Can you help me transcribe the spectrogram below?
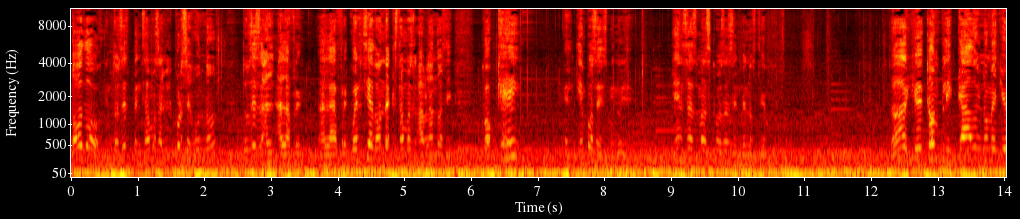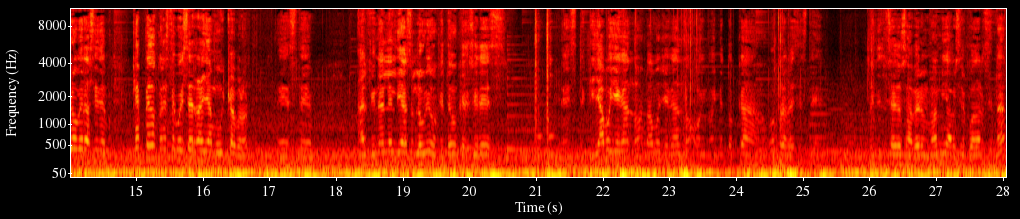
Todo. Entonces pensamos al mil por segundo. Entonces a, la a la frecuencia de onda que estamos hablando así, ok, el tiempo se disminuye. Piensas más cosas en menos tiempo. Ay, qué complicado y no me quiero ver así de... ¿Qué pedo con este güey? Se raya muy cabrón. Este al final del día lo único que tengo que decir es este, que ya voy llegando, vamos llegando. Hoy, me toca otra vez este, saber a mi mami, a ver si le puedo dar cenar.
